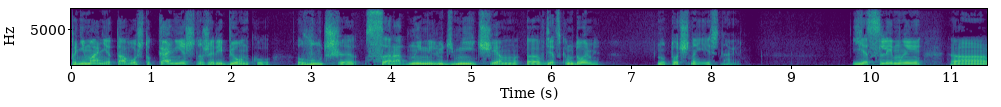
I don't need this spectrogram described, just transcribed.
понимания того, что, конечно же, ребенку лучше с родными людьми, чем э, в детском доме? Ну, точно есть, наверное. Если мы э,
